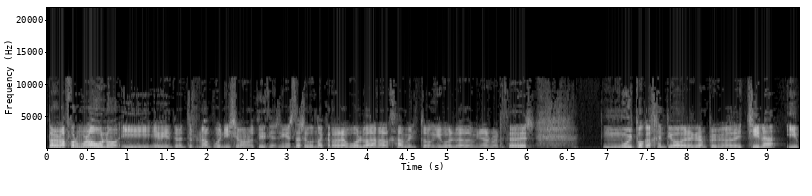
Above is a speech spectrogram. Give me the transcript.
para la Fórmula 1 y evidentemente es una buenísima noticia. Si en esta segunda carrera vuelve a ganar Hamilton y vuelve a dominar Mercedes, muy poca gente iba a ver el Gran Premio de China y,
